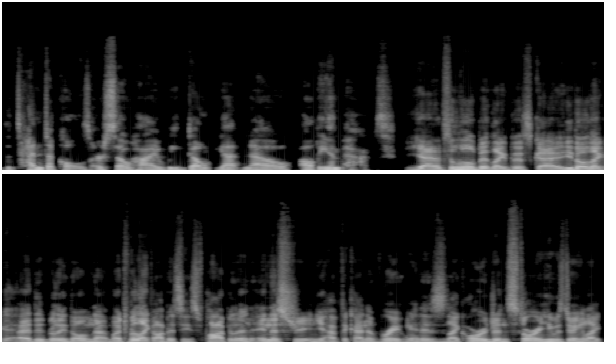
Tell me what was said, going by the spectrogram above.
the tentacles are so high, we don't yet know all the impact. Yeah, it's a little bit like this guy. You know, like I didn't really know him that much, but like obviously he's popular in the industry and you have to kind of rate his like origin story. He was doing like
